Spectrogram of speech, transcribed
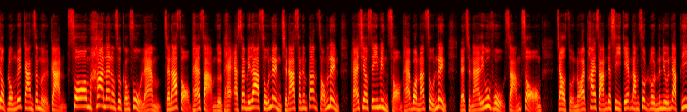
จบลงด้วยการเสมอกันฟอร์ม5นัดหลังสุดของฟูลแลมชนะ 2 แพ้ 3 โดยแพ้แอสตันวิลล่า0-1 ชนะซันนิมตัน2-1 แพ้เชลซี1-2 แพ้บอลนัส0-1 และชนะลิเวอร์พูล3-2เจ้าตัวน้อยพ่าย3จาก4เกมหลังสุดหล่นมันอยู่อันดับที่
